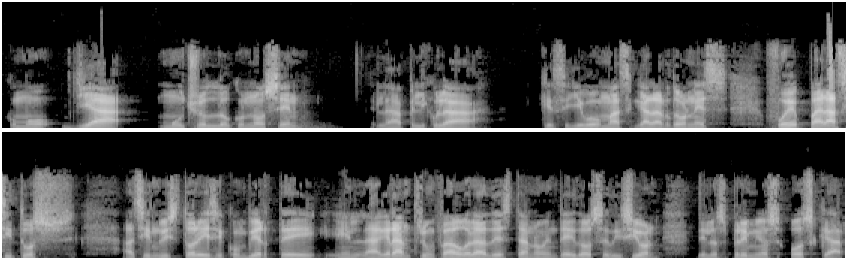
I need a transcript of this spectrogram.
como ya muchos lo conocen, la película que se llevó más galardones fue Parásitos, haciendo historia y se convierte en la gran triunfadora de esta 92 edición de los premios Oscar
